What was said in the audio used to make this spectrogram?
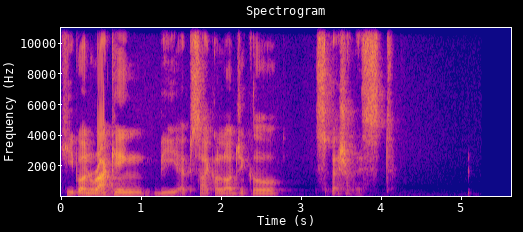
Keep on rocking, be a psychological specialist.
